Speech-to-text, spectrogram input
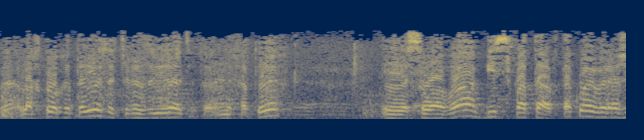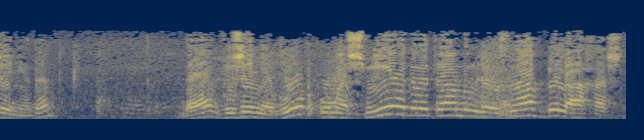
Да? Лахтох это резать, разрезать это мехатех. И слова бисфатав. Такое выражение, да? да, движение губ, у Машмия, говорит Рамбам, леузнав белахаш.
